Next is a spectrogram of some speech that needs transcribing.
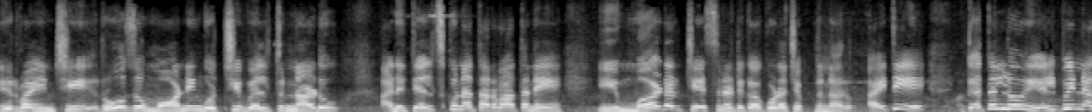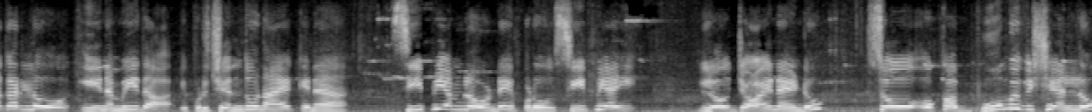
నిర్వహించి రోజు మార్నింగ్ వచ్చి వెళ్తున్నాడు అని తెలుసుకున్న తర్వాతనే ఈ మర్డర్ చేసినట్టుగా కూడా చెప్తున్నారు. అయితే గతంలో ఎల్బీ నగర్లో ఈయన మీద ఇప్పుడు చందు నాయక్ ఈయన సిపిఎంలో ఉండే ఇప్పుడు సిపిఐలో జాయిన్ అయిండు. సో ఒక భూమి విషయంలో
